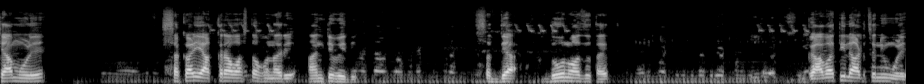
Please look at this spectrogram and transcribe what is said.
त्यामुळे सकाळी अकरा वाजता होणारी अंत्यविधी सध्या दोन वाजत आहेत. गावातील अडचणीमुळे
